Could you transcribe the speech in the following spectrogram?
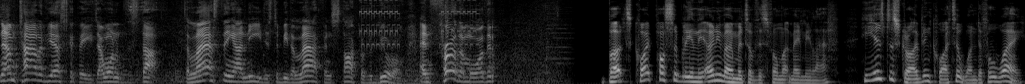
Now, I'm tired of your escapades. I want them to stop. The last thing I need is to be the laughing stock of the Bureau. And furthermore, the. But, quite possibly in the only moment of this film that made me laugh, he is described in quite a wonderful way.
